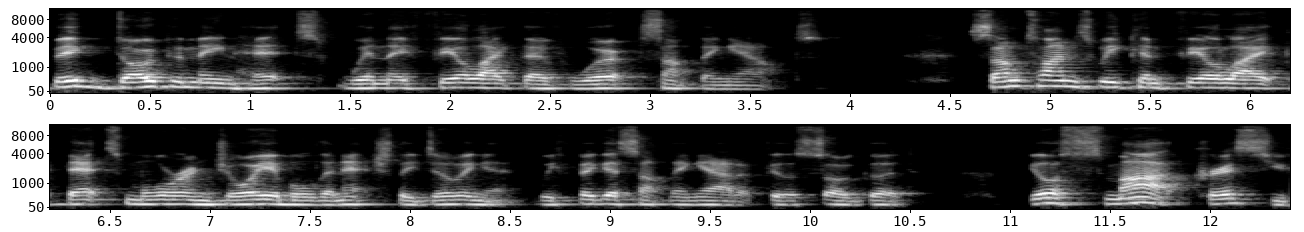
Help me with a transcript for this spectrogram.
big dopamine hit when they feel like they've worked something out sometimes we can feel like that's more enjoyable than actually doing it. We figure something out. It feels so good. You're smart, Chris. You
